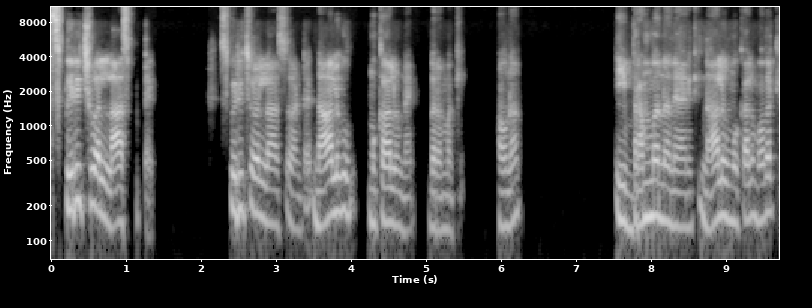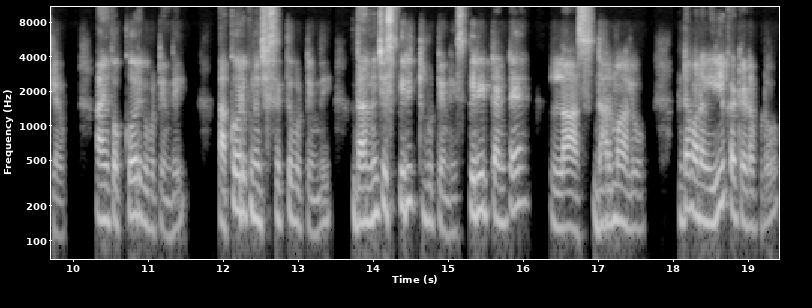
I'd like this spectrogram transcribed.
స్పిరిచువల్ లాస్ పుట్టాయి. స్పిరిచువల్ లాస్ అంటే నాలుగు ముఖాలు ఉన్నాయి బ్రహ్మకి. అవునా? ఈ బ్రహ్మన్ అనే ఆయనకి నాలుగు ముఖాలు మొదట లేవు. ఒక కోరిక పుట్టింది. ఆ కోరిక నుంచి శక్తి పుట్టింది. దాని నుంచి స్పిరిట్ పుట్టింది. స్పిరిట్ అంటే లాస్, ధర్మాలు. అంటే మనం ఇల్లు కట్టేటప్పుడు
